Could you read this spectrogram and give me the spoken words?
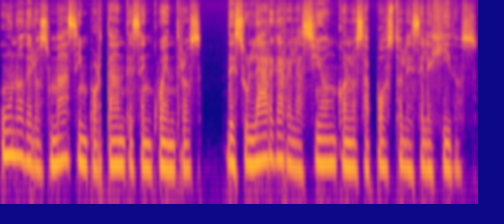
uno de los más importantes encuentros de su larga relación con los apóstoles elegidos.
